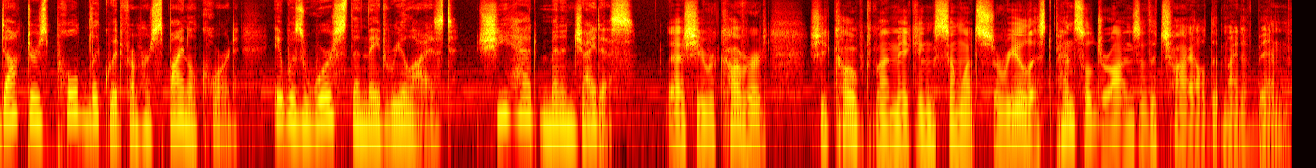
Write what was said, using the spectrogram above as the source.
doctors pulled liquid from her spinal cord. It was worse than they'd realized. She had meningitis. As she recovered, she coped by making somewhat surrealist pencil drawings of the child that might have been.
